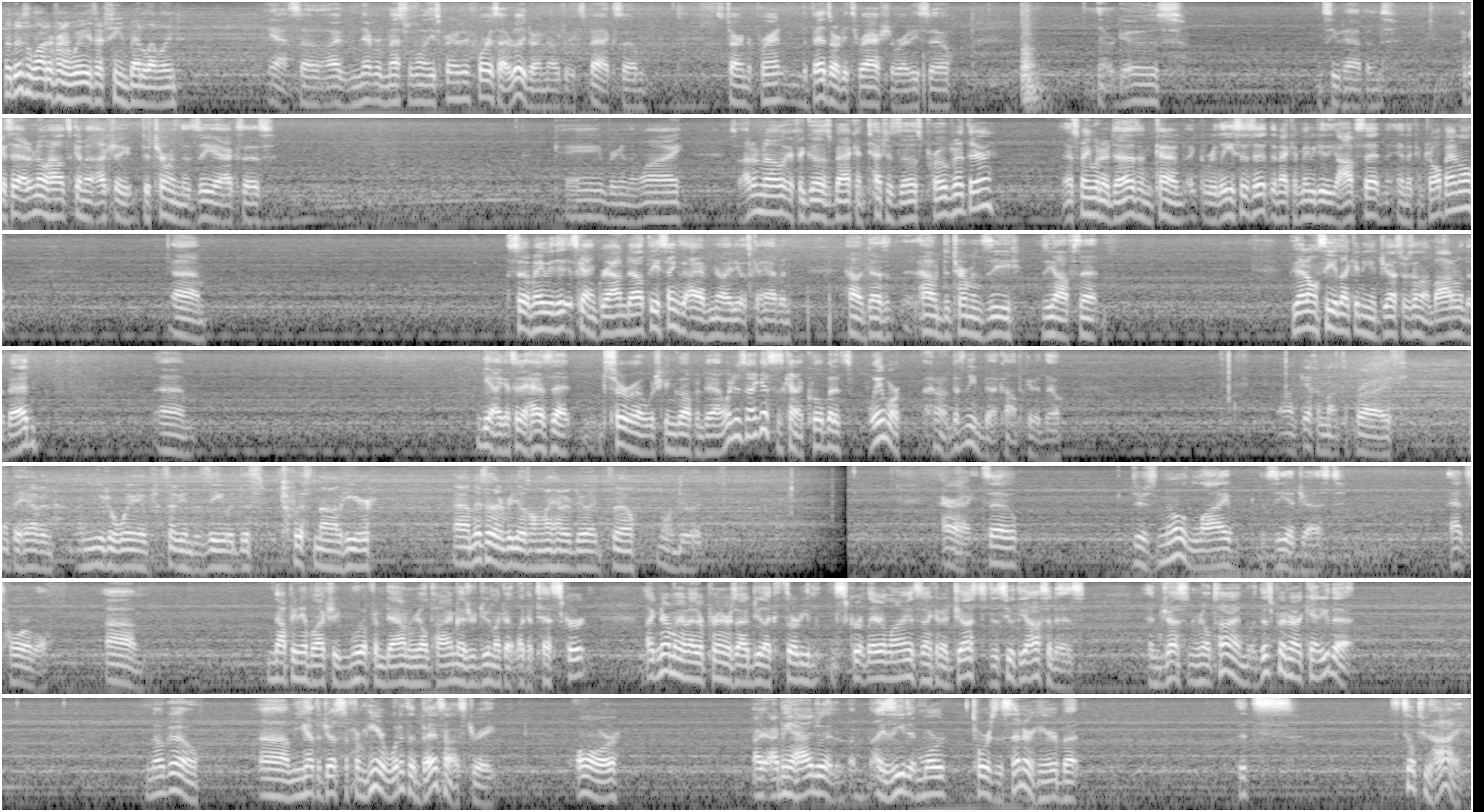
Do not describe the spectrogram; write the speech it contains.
So there's a lot of different ways I've seen bed leveling. Yeah, so I've never messed with one of these printers before, so I really don't know what to expect. So starting to print. The bed's already thrashed already, so there it goes. Let's see what happens. Like I said, I don't know how it's going to actually determine the z-axis. Okay, bring in the Y. So I don't know if it goes back and touches those probes right there. That's maybe what it does and kind of like releases it. Then I can maybe do the offset in the control panel. Um, so maybe it's going to ground out these things. I have no idea what's going to happen. How it does, how it determines the the offset. Because I don't see like any adjusters on the bottom of the bed. Um, yeah, like I said, it has that servo which can go up and down, which is I guess is kind of cool, but it's way more. I don't know. It doesn't need to be that complicated though. I guess I'm not surprised that they have an unusual way of setting the Z with this twist knob here. Um, there's other videos online how to do it, so we'll do it. Alright, so there's no live Z adjust. That's horrible. Um, not being able to actually move up and down real time as you're doing like a, like a test skirt. Like normally on other printers I'd do like 30 skirt layer lines and I can adjust to see what the offset is and adjust in real time. With this printer I can't do that. No go. Um, you have to adjust it from here. What if the bed's not straight? Or, I, I mean I had to, I Z'd it more towards the center here, but it's still too high.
